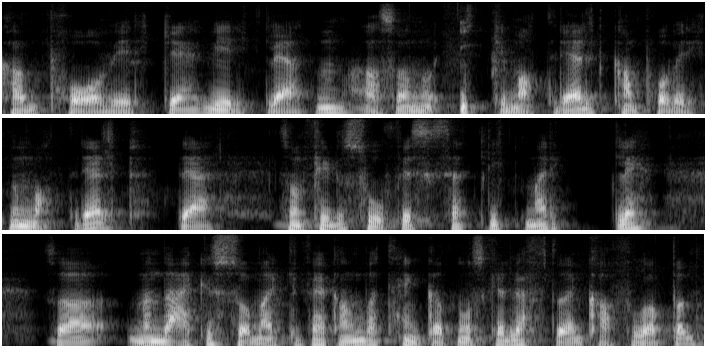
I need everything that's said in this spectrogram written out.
kan påvirke virkeligheten. Altså noe ikke-materielt kan påvirke noe materielt. Det er sånn filosofisk sett litt merkelig. Så, men det er ikke så merkelig, for jeg kan bare tenke at nå skal jeg løfte den kaffekoppen.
